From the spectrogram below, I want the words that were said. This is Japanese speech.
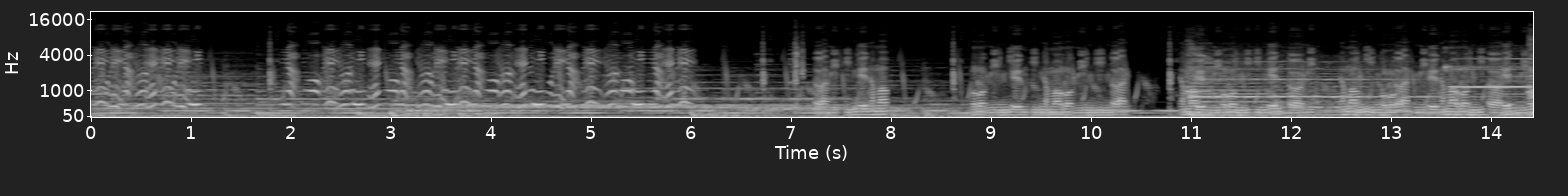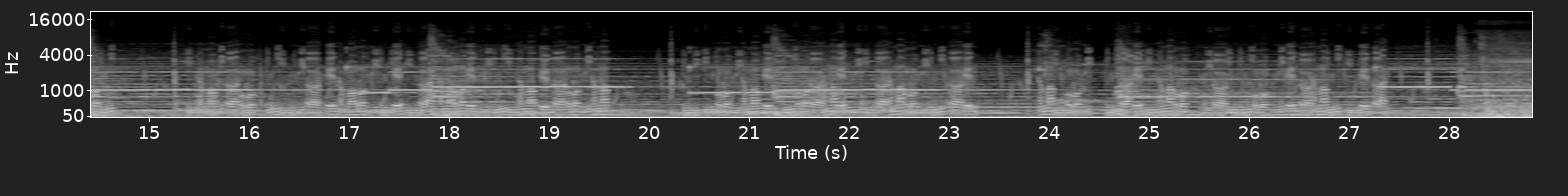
民が県山の民が県人民民が県人山の民人間鏡人間山この人間山の民人が山へみこの人間がみ山にこのがみへ山のにがへみこのに山がこの民にがへ山の民間が山のへみに山へがこのみ山民にこの山へみのが山へみが山の民にがへ山このみみがへに山のみがみこのみへが山に人間が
